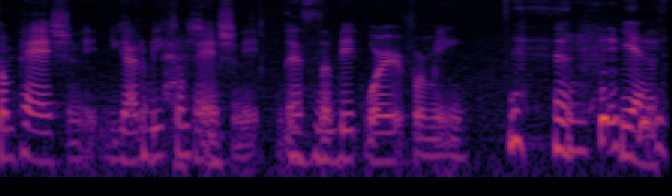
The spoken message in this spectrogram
compassionate. You got to be compassionate. That's a mm-hmm. big word for me. yes,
